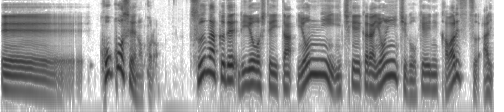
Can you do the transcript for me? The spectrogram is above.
えー、高校生の頃通学で利用していた421系から415系に変わりつつあり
